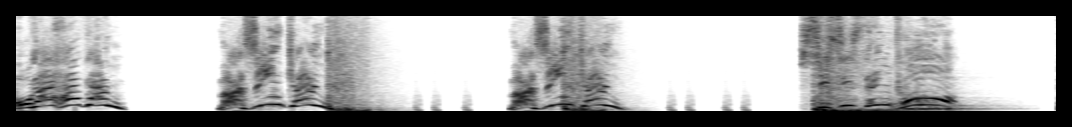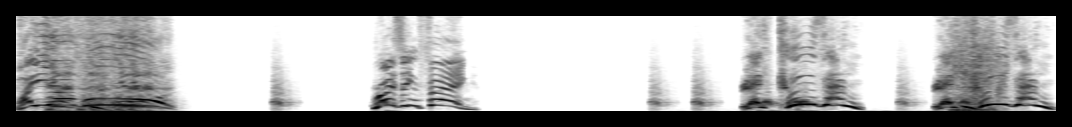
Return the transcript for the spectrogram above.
ホガハザンマジンカンマジンカン獅子先行ファイヤーボール！ライジンファンレッグーザン！レッグーザン！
